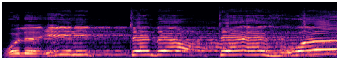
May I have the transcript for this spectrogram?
ولئن اتبعت أهواءهم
